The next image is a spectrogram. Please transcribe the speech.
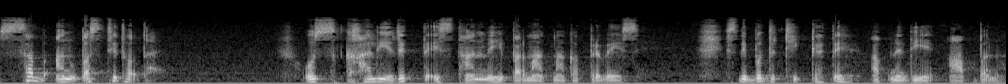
सब अनुपस्थित होता है। उस खाली रिक्त स्थान में ही परमात्मा का प्रवेश है। इसलिए बुद्ध ठीक कहते हैं, अपने दिए आप बनो।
